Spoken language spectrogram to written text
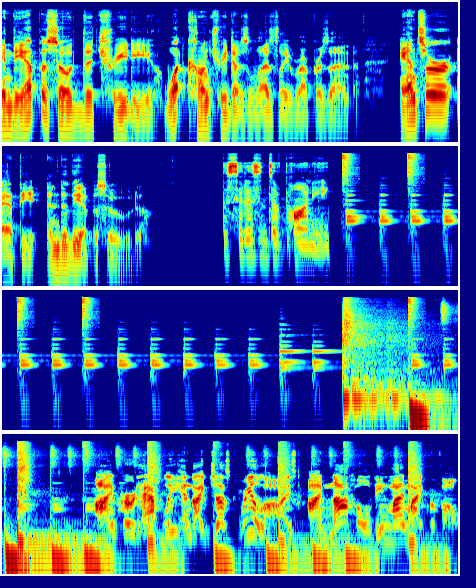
In the episode The Treaty, what country does Leslie represent? Answer at the end of the episode. The citizens of Pawnee. I'm Perd Hapley, and I just realized I'm not holding my microphone.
